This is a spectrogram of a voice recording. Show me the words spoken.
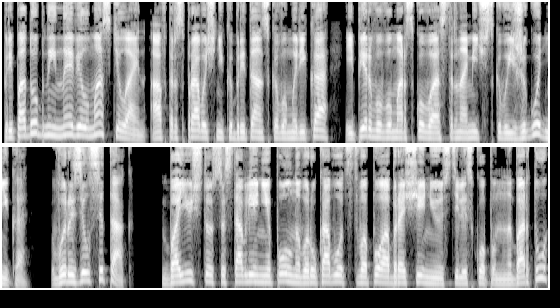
преподобный Невил Маскилайн, автор справочника британского моряка и первого морского астрономического ежегодника, выразился так: Боюсь, что составление полного руководства по обращению с телескопом на борту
